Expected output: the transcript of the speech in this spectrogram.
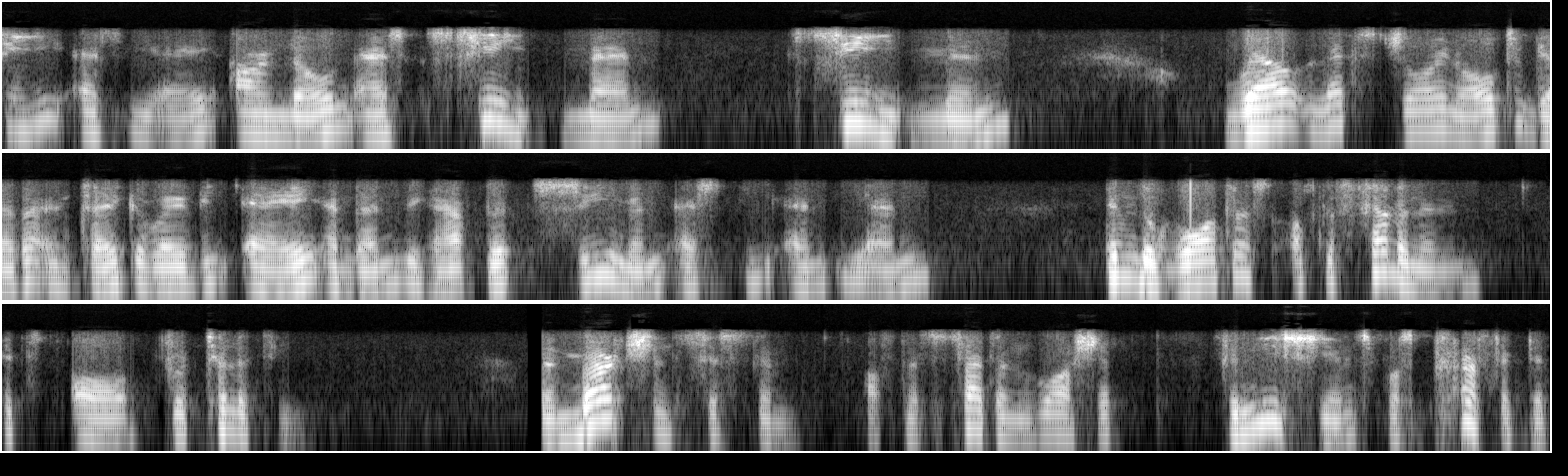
C-S-E-A are known as sea men, sea men. Well, let's join all together and take away the A, and then we have the semen, S-E-N-E-N, in the waters of the feminine, it's all fertility. The merchant system of the Saturn worship, Phoenicians, was perfected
